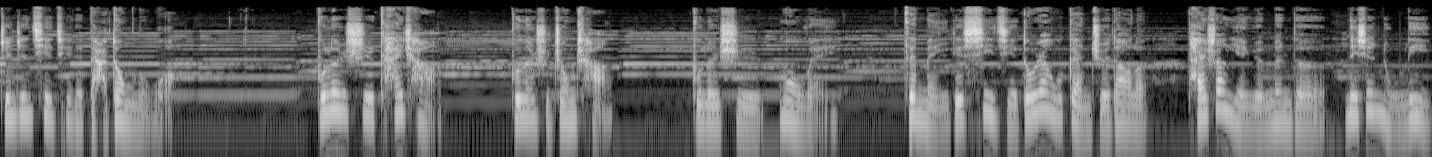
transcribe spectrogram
真真切切的打动了我。不论是开场，不论是中场，不论是末尾，在每一个细节都让我感觉到了台上演员们的那些努力，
